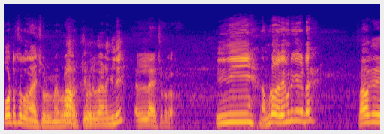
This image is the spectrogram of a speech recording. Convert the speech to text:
ഫോട്ടോസ് ഒക്കെ ഒന്ന് അയച്ചു കൊടുക്കണം വേണമെങ്കിൽ. എല്ലാം അയച്ചു കൊടുക്കാം. ഇനി നമ്മുടെ വിലയും കൂടി കേട്ടെ നമുക്ക്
